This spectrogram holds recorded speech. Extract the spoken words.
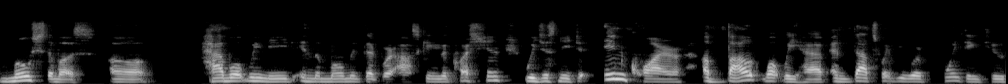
most of us uh, have what we need in the moment that we're asking the question. We just need to inquire about what we have. And that's what you were pointing to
